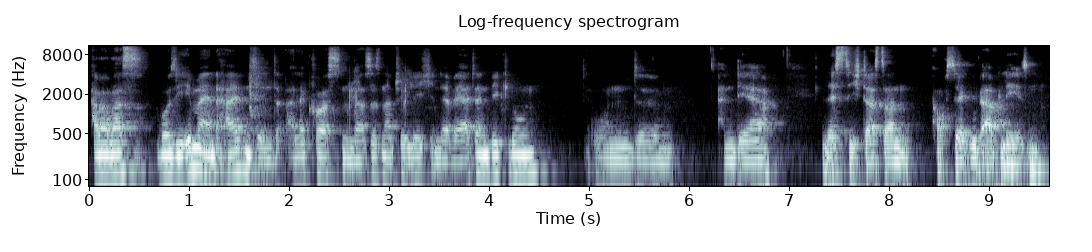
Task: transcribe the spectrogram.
aber was, wo sie immer enthalten sind, alle Kosten, das ist natürlich in der Wertentwicklung und ähm, an der lässt sich das dann auch sehr gut ablesen.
